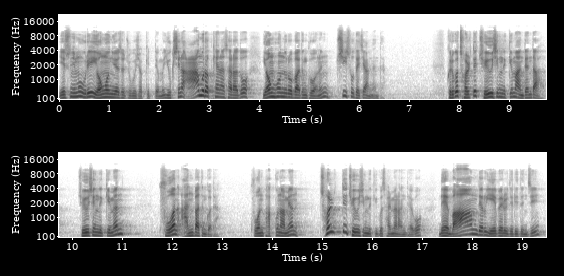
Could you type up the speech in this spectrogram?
예수님은 우리의 영혼 위해서 죽으셨기 때문에 육신은 아무렇게나 살아도 영혼으로 받은 구원은 취소되지 않는다. 그리고 절대 죄의식 느끼면 안 된다. 죄의식 느끼면 구원 안 받은 거다. 구원 받고 나면 절대 죄의식 느끼고 살면 안 되고 내 마음대로 예배를 드리든지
